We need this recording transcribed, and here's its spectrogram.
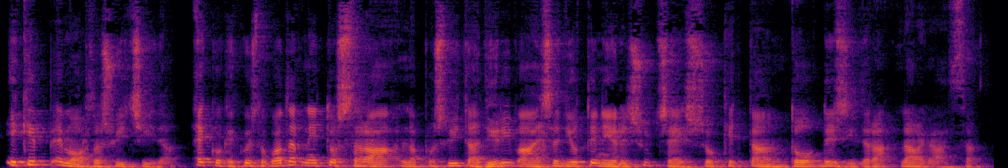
e che è morta suicida. Ecco che questo quadernetto sarà la possibilità di rivalsa e di ottenere il successo che tanto desidera la ragazza.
